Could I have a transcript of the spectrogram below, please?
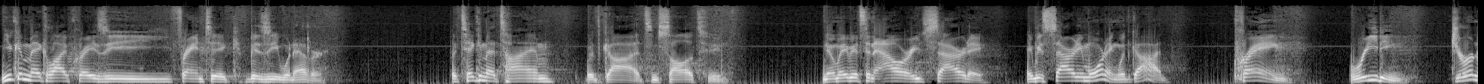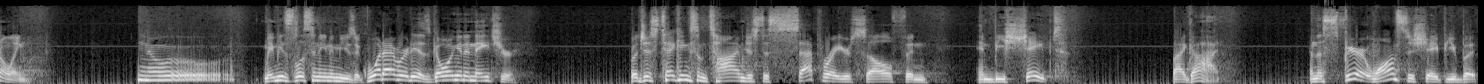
You can make life crazy, frantic, busy, whenever. But taking that time with God, some solitude. You know, maybe it's an hour each Saturday. Maybe it's Saturday morning with God. Praying, reading, journaling. You know, maybe it's listening to music. Whatever it is, going into nature. But just taking some time just to separate yourself and, and be shaped by God. And the Spirit wants to shape you, but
